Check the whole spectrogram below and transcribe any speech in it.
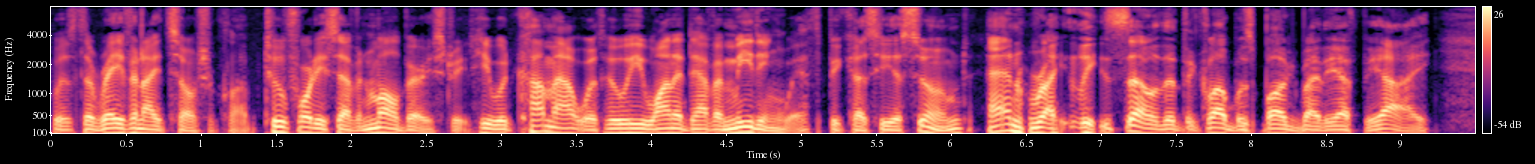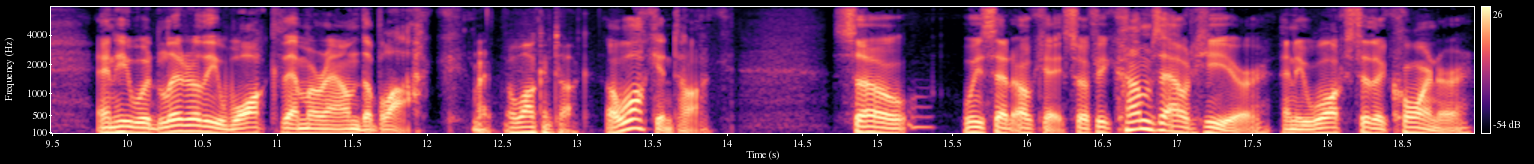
was the Ravenite Social Club, 247 Mulberry Street. He would come out with who he wanted to have a meeting with because he assumed, and rightly so, that the club was bugged by the FBI. And he would literally walk them around the block. Right. A walk and talk. a walk and talk. So we said, okay, so if he comes out here and he walks to the corner,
